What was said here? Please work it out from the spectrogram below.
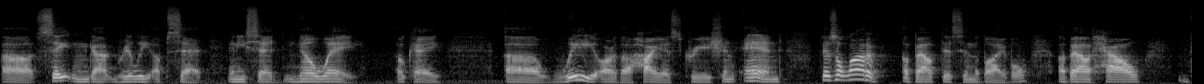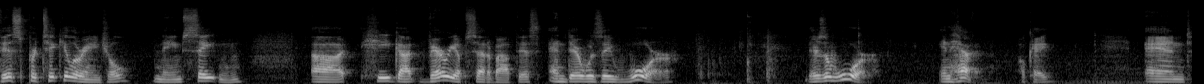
Uh, Satan got really upset and he said, No way. Okay, uh, we are the highest creation, and there's a lot of about this in the Bible about how this particular angel named Satan, uh, he got very upset about this, and there was a war. There's a war in heaven, okay, and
